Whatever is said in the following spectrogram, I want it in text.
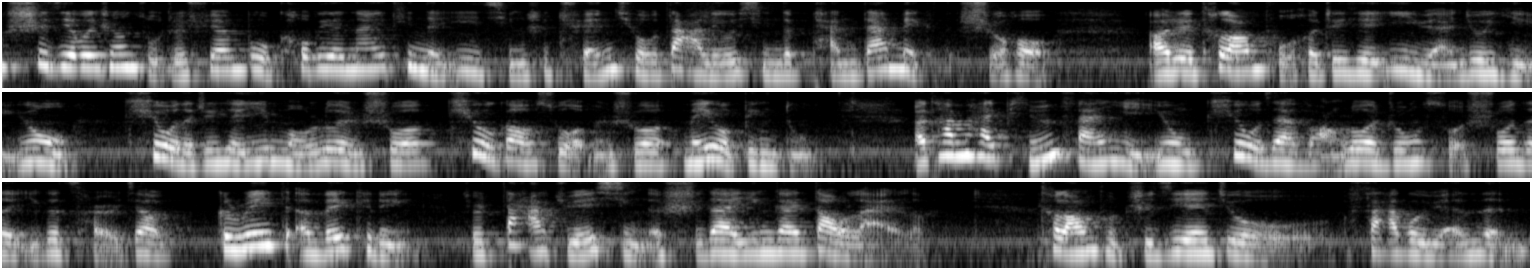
世界卫生组织宣布 COVID-19 的疫情是全球大流行的 pandemic 的时候，然后这特朗普和这些议员就引用 Q 的这些阴谋论，说 Q 告诉我们说没有病毒，而他们还频繁引用 Q 在网络中所说的一个词儿叫 Great Awakening，就是大觉醒的时代应该到来了。特朗普直接就发过原文。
